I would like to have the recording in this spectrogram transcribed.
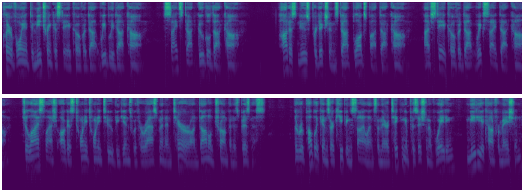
Clairvoyant Dimitrinka Staykova.weebly.com sites.google.com, hottestnewspredictions.blogspot.com, ivestayakova.wixsite.com. July slash August 2022 begins with harassment and terror on Donald Trump and his business. The Republicans are keeping silence and they are taking a position of waiting, media confirmation,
